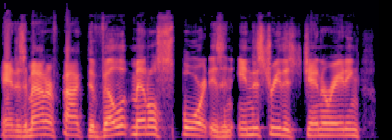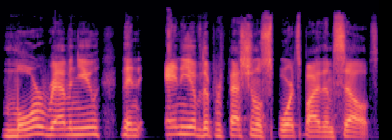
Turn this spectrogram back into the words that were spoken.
And as a matter of fact, developmental sport is an industry that's generating more revenue than any of the professional sports by themselves.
